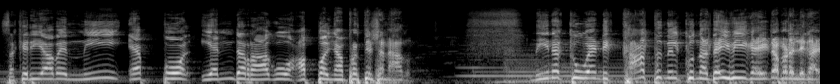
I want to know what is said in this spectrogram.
സഖരിയാവെ നീ എപ്പോൾ എന്റർ ആകുമോ അപ്പോൾ ഞാൻ പ്രത്യക്ഷനാകും. നിനക്ക് വേണ്ടി കാത്തു നിൽക്കുന്ന ദൈവിക ഇടപെടലുകൾ.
